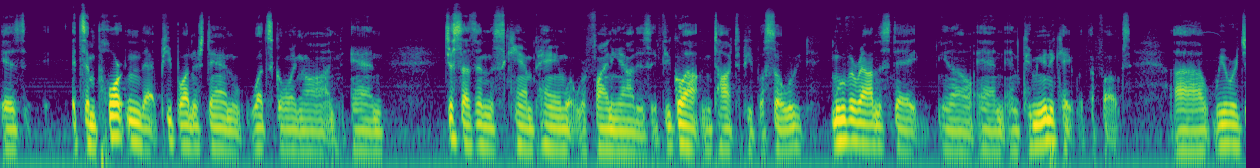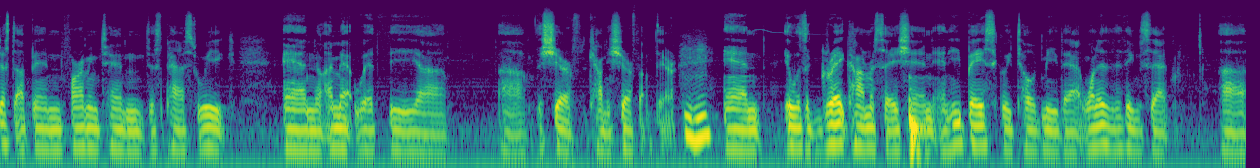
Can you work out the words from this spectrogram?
is it's important that people understand what's going on. And just as in this campaign, what we're finding out is if you go out and talk to people, so we move around the state, you know, and, and communicate with the folks. Uh, we were just up in Farmington this past week, and I met with the uh, uh, the sheriff, county sheriff up there, and it was a great conversation. And he basically told me that one of the things that uh,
